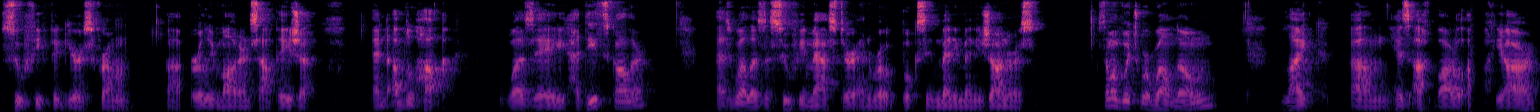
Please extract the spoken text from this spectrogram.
Sufi figures from uh, early modern South Asia. And Abdul Haq was a hadith scholar as well as a Sufi master and wrote books in many, many genres, some of which were well known, like um, his Akhbar al Akhyar,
